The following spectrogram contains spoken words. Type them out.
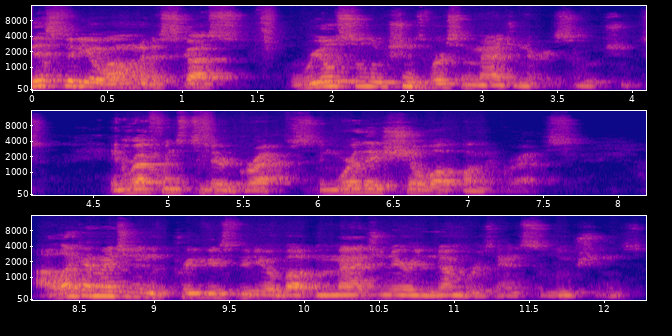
this video, I want to discuss real solutions versus imaginary solutions in reference to their graphs and where they show up on the graphs. Uh, like I mentioned in the previous video about imaginary numbers and solutions,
